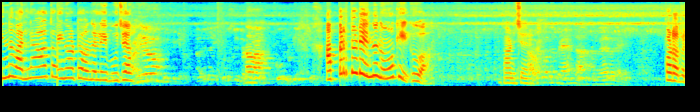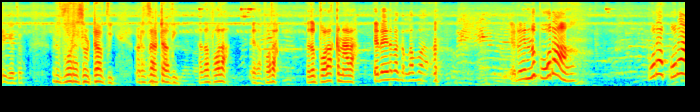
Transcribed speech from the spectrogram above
ഇന്ന് വല്ലാത്ത വൈനോട്ടം വന്നല്ലോ ഈ പൂജ. അപ്പുറത്തോടെ ഇന്ന് നോക്കിക്കുവാ കാണിച്ചു തരാം. പോടാ പരിക്കത്ത് എടാ പോടാ സൊട്ടാപ്പി എടാ സൊട്ടാപ്പി എടാ പോതാ എടാ പോതാ എടാ പോതാ കണ്ണാടാ. എടാ എടാ കള്ളപ്പ എടാ എന്ന് പോതാ പോതാ പോതാ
